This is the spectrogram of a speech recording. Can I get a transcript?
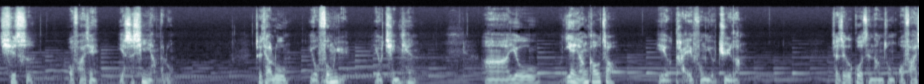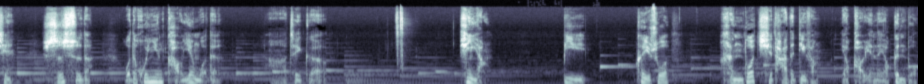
其实我发现也是信仰的路。这条路有风雨，有晴天，啊，有艳阳高照，也有台风，有巨浪。在这个过程当中，我发现时时的。我的婚姻考验我的啊，这个信仰，比可以说很多其他的地方要考验的要更多。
